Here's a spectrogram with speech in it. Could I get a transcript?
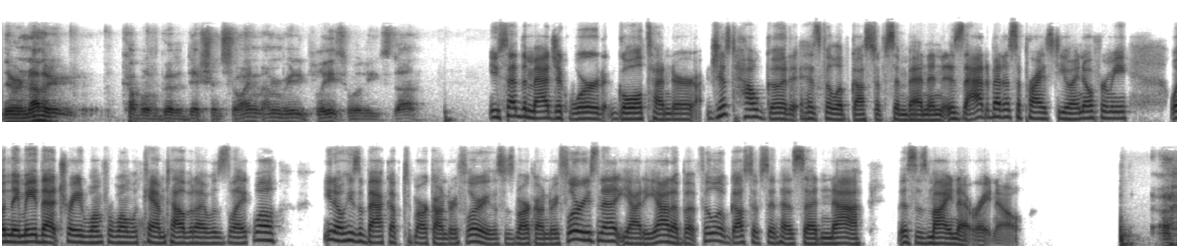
they're another couple of good additions. So I'm I'm really pleased with what he's done. You said the magic word goaltender. Just how good has Filip Gustavsson been? And is that been a surprise to you? I know for me, when they made that trade one for one with Cam Talbot, I was like, well, you know, he's a backup to Marc Andre Fleury. This is Marc Andre Fleury's net, yada, yada. But Filip Gustavsson has said, nah, this is my net right now. Uh,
